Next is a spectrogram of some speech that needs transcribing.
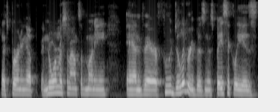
that's burning up enormous amounts of money and their food delivery business basically is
